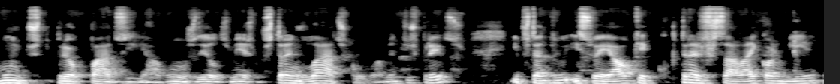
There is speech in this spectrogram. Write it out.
muitos preocupados e alguns deles mesmo estrangulados com o aumento dos preços, e portanto isso é algo que é transversal à economia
